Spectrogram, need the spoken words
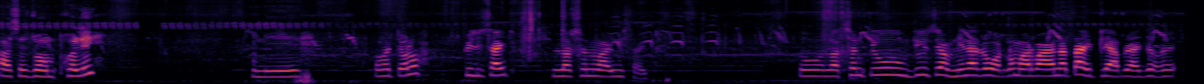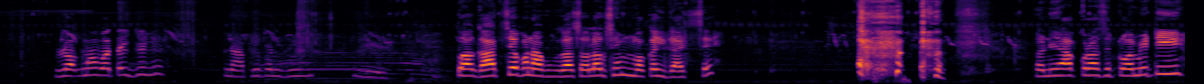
આ છે જોમફળી અને હવે ચલો પીલી સાઈડ લસણમાં આવી સાઈડ. તો લસણ જેવું ઉજ્યું છે હમણાં તો ઓટો મારવા આવ્યા નહોતા એટલે આપણે આજે હવે બ્લોગમાં બતાવી જઈએ અને આપણે પણ જોઈ લઈએ. તો આ ગાછ છે પણ આખું ગાછ અલગ છે, મકઈ ગાછ છે. અને આ છે ટોમેટી,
